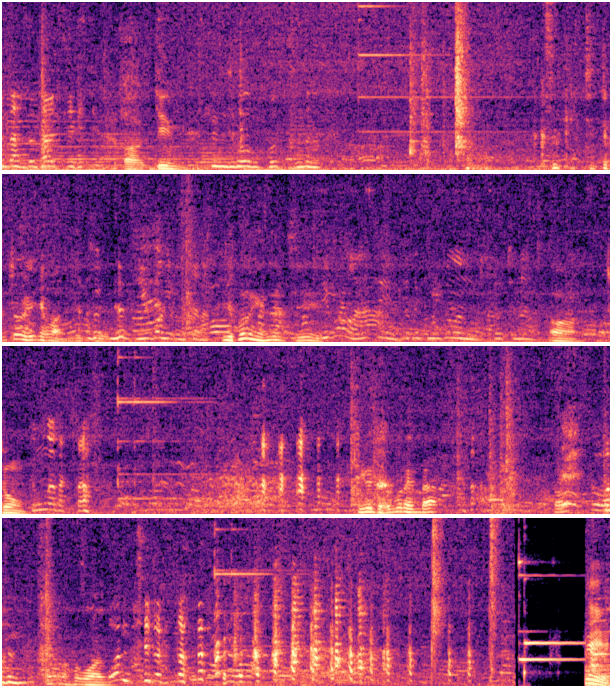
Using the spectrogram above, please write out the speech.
나도 다시 어, 김. 김종환 보스는 그렇게 직접 좀 얘기하면 안 되지. 너 유방이 없잖아. 유방이 괜찮지. 유방 아니지. 그래서 김종환 그렇지는 어, 종. 용나닥다. 이거 내보낸다. 원. 어, 원. 원체 작다. 네.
